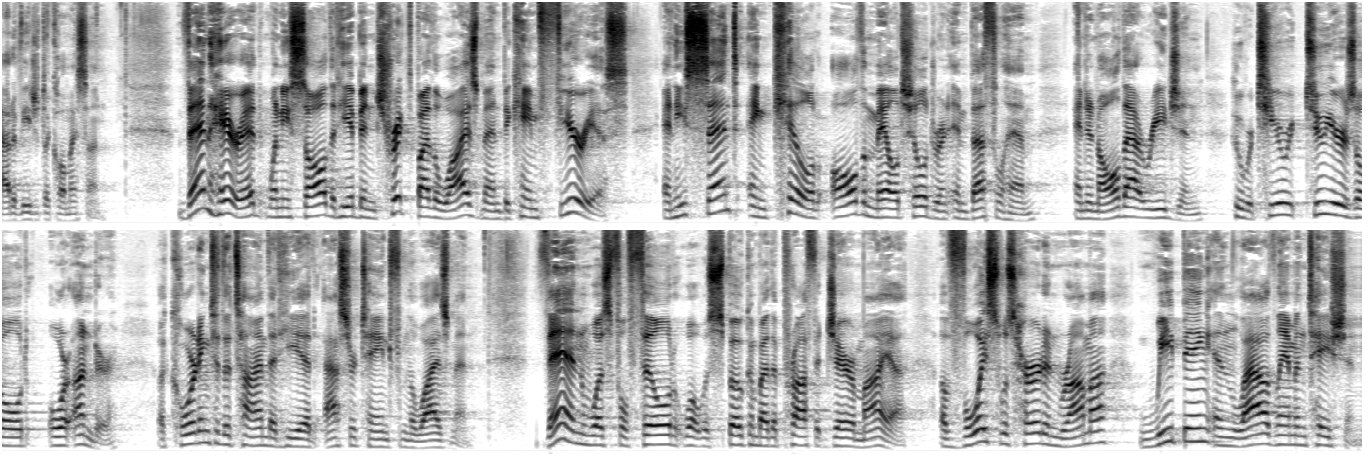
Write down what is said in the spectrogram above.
Out of Egypt I call my son. Then Herod, when he saw that he had been tricked by the wise men, became furious, and he sent and killed all the male children in Bethlehem and in all that region who were two, two years old or under, according to the time that he had ascertained from the wise men. Then was fulfilled what was spoken by the prophet Jeremiah. A voice was heard in Ramah, weeping and loud lamentation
